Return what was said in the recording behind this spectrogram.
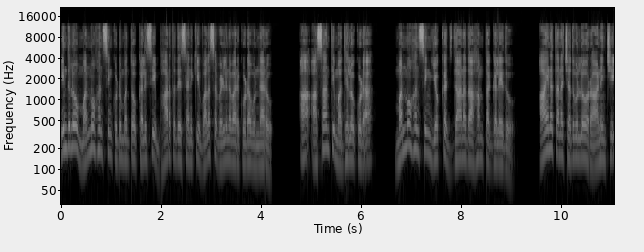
ఇందులో మన్మోహన్ సింగ్ కుటుంబంతో కలిసి భారతదేశానికి వలస వెళ్ళినవారు కూడా ఉన్నారు. ఆ అశాంతి మధ్యలో కూడా మన్మోహన్ సింగ్ యొక్క జ్ఞానదాహం తగ్గలేదు. ఆయన తన చదువుల్లో రాణించి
